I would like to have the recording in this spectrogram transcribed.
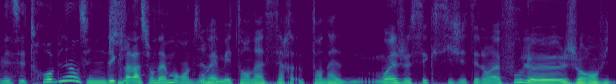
Mais c'est trop bien, c'est une déclaration d'amour en Ouais, direct. mais t'en as, cer- t'en as. Moi, je sais que si j'étais dans la foule, euh, j'aurais envie de-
